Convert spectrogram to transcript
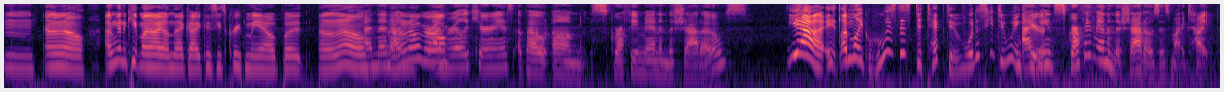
Mm, I don't know. I'm gonna keep my eye on that guy because he's creeping me out, but I don't know. And then I don't I'm, know, girl. I'm really curious about um, Scruffy Man in the Shadows. Yeah, it, I'm like, who is this detective? What is he doing here? I mean, Scruffy Man in the Shadows is my type.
